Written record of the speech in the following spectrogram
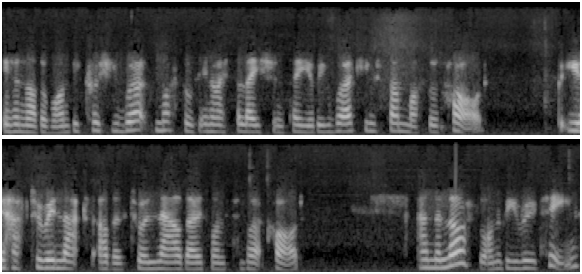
is another one because you work muscles in isolation, so you'll be working some muscles hard, but you have to relax others to allow those ones to work hard. And the last one will be routine,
